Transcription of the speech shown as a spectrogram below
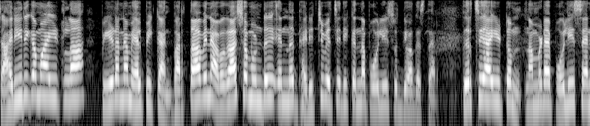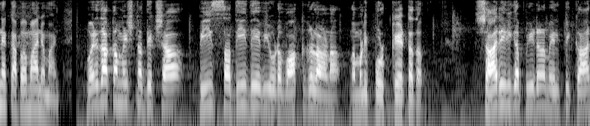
ശാരീരികമായിട്ടുള്ള പീഡനം ഏൽപ്പിക്കാൻ ഭർത്താവിന് അവകാശമുണ്ട് എന്ന് ധരിച്ചു വെച്ചിരിക്കുന്ന പോലീസ് ഉദ്യോഗസ്ഥർ തീർച്ചയായിട്ടും നമ്മുടെ പോലീസ് സേനയ്ക്ക് അപമാനമാണ്. വനിതാ കമ്മീഷൻ അധ്യക്ഷ പി സതീദേവിയുടെ വാക്കുകളാണ് നമ്മളിപ്പോൾ കേട്ടത്. ശാരീരിക പീഡനം ഏൽപ്പിക്കാൻ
